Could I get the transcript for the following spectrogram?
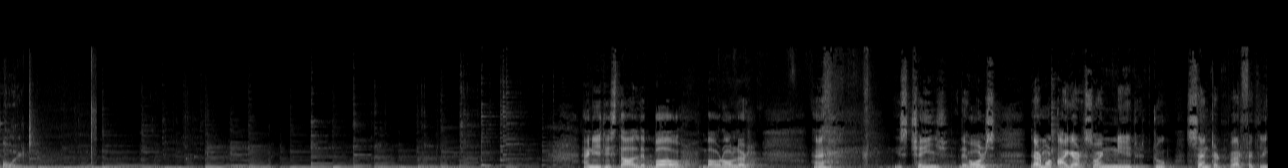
bolt. I need to install the bow, bow roller. Uh, is change the holes. They are more higher, so I need to center perfectly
